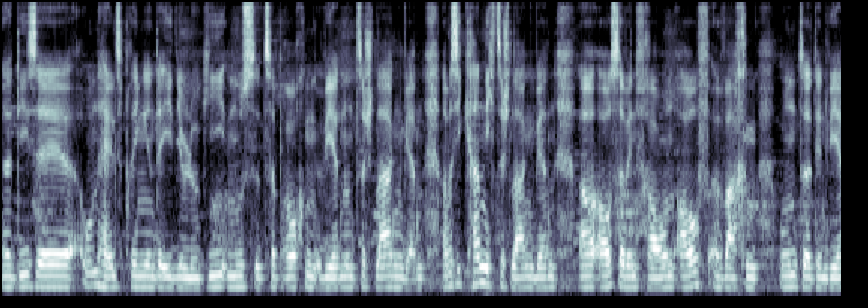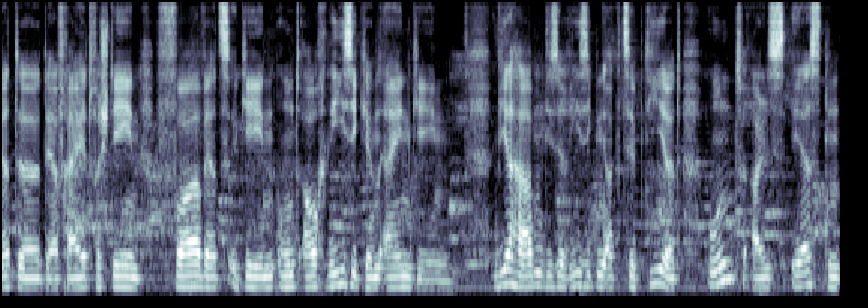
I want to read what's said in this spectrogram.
Äh, diese unheilsbringende Ideologie muss zerbrochen werden und zerschlagen werden. Aber sie kann nicht zerschlagen werden, äh, außer wenn Frauen aufwachen und äh, den Wert der Freiheit verstehen, vorwärts gehen und auch Risiken eingehen. Wir haben diese Risiken akzeptiert und als ersten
